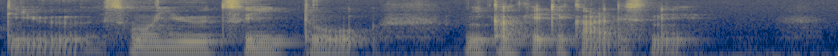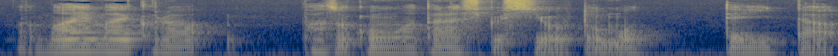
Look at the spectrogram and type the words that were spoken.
ていうそういうツイートを見かけてからですね。前々からパソコンを新しくしようと思っていた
